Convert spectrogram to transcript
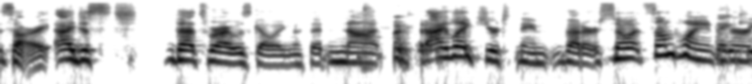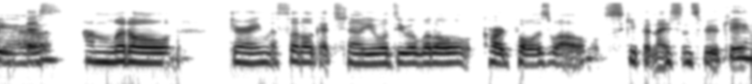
sorry. I just that's where I was going with it. Not okay. but I liked your name better. So at some point Thank during you. this um little during this little get to know you, we'll do a little card pull as well. We'll just keep it nice and spooky.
